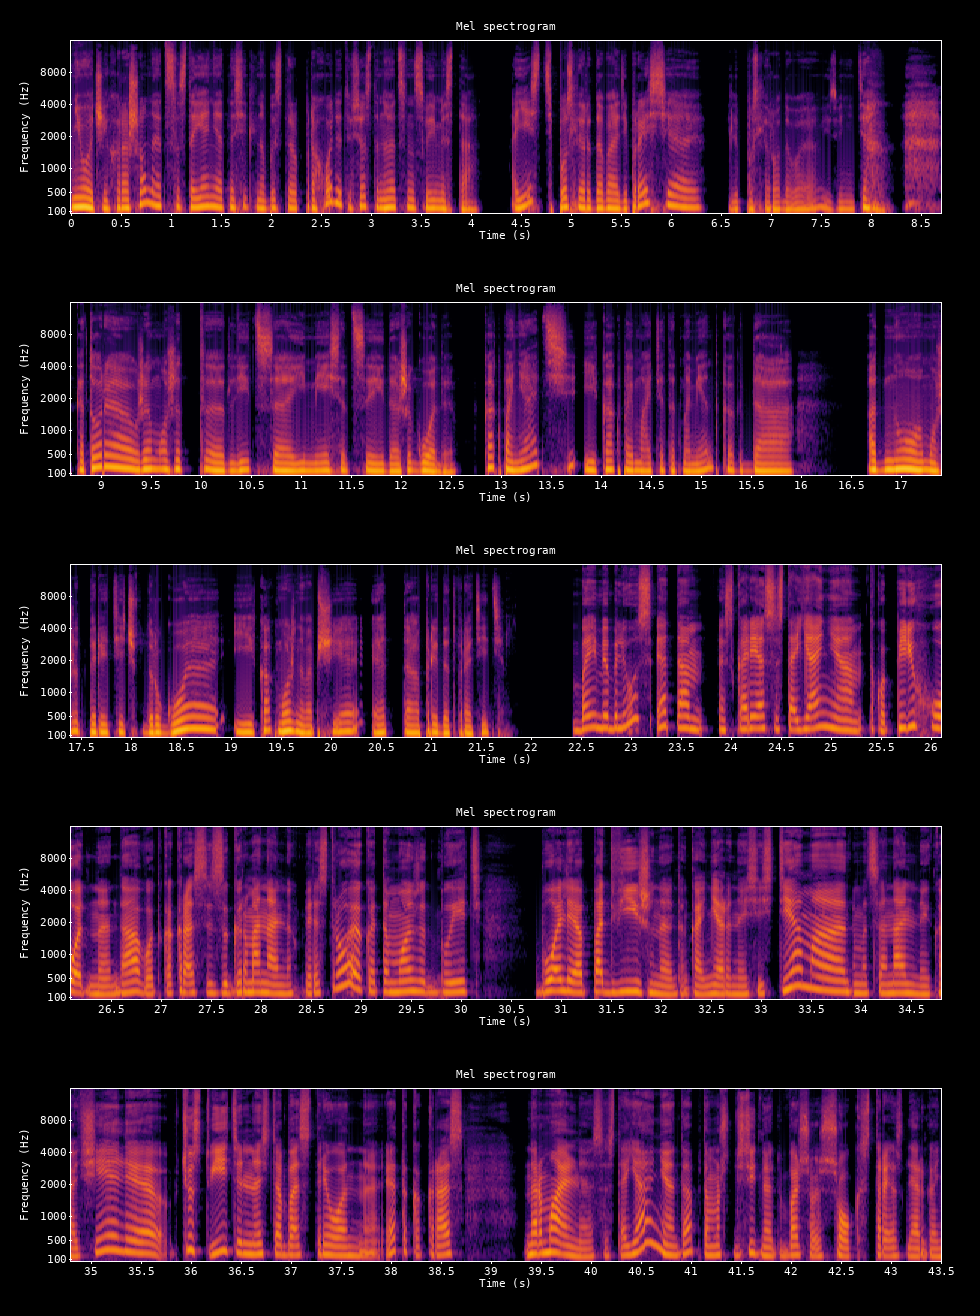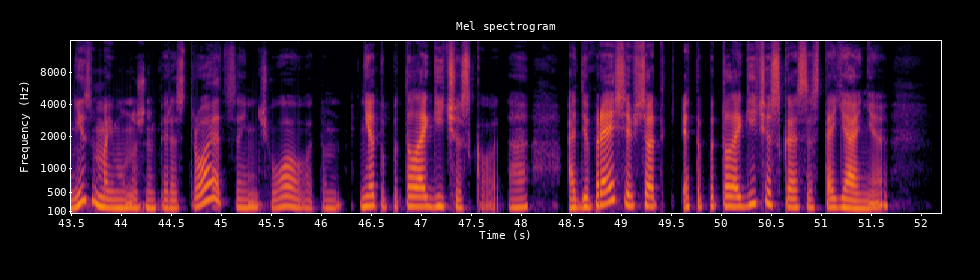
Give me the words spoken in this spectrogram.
не очень хорошо, но это состояние относительно быстро проходит, и все становится на свои места. А есть послеродовая депрессия, или послеродовая, извините, которая уже может э, длиться и месяцы, и даже годы. Как понять и как поймать этот момент, когда одно может перетечь в другое, и как можно вообще это предотвратить? Baby blues — это э, скорее состояние такое переходное, да, вот как раз из-за гормональных перестроек. Это может быть более подвижная такая нервная система, эмоциональные качели, чувствительность обостренная. Это как раз нормальное состояние, да, потому что действительно это большой шок, стресс для организма, ему нужно перестроиться, и ничего в этом нету патологического, да. А депрессия все-таки это патологическое состояние,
